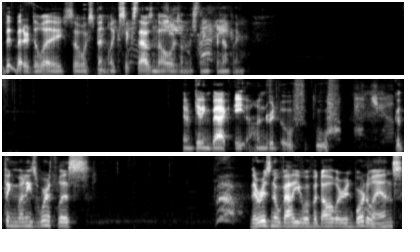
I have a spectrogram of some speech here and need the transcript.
bit better delay, so I spent like $6,000 on this thing for nothing. And I'm getting back 800. Oof, oof. Good thing money's worthless. There is no value of a dollar in Borderlands.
